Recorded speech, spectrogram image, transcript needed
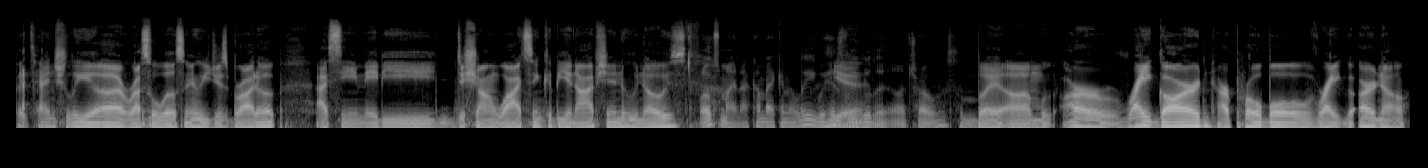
potentially uh, Russell Wilson, who you just brought up. I've seen maybe Deshaun Watson could be an option. Who knows? Folks might not come back in the league with his Yeah. legal uh, troubles. But um, our right guard, our Pro Bowl right, or no,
